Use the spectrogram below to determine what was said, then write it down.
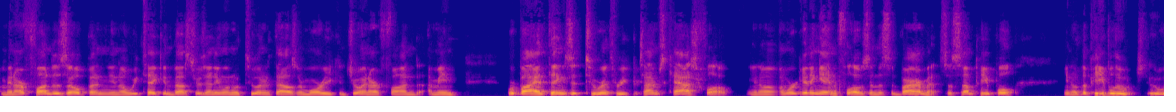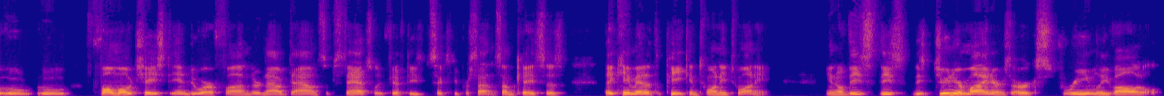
I mean, our fund is open. You know, we take investors, anyone with 200,000 or more, you can join our fund. I mean, we're buying things at two or three times cash flow, you know, and we're getting inflows in this environment. So some people, you know, the people who, who, who FOMO chased into our fund are now down substantially 50, 60% in some cases. They came in at the peak in 2020. You know, these, these, these junior miners are extremely volatile.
